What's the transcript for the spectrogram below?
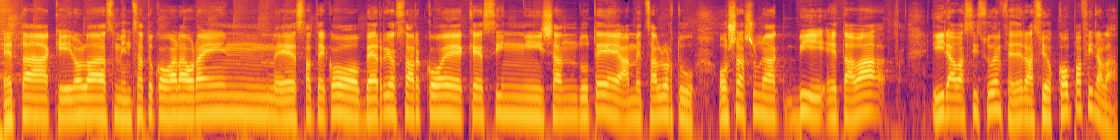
'Eta Kirolaz mintzatuko gara orain ezateko berriozarkoek ezin izan dute ametzalortu osasunak bi eta bat irabazi zuen Federazio Kopa finala.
